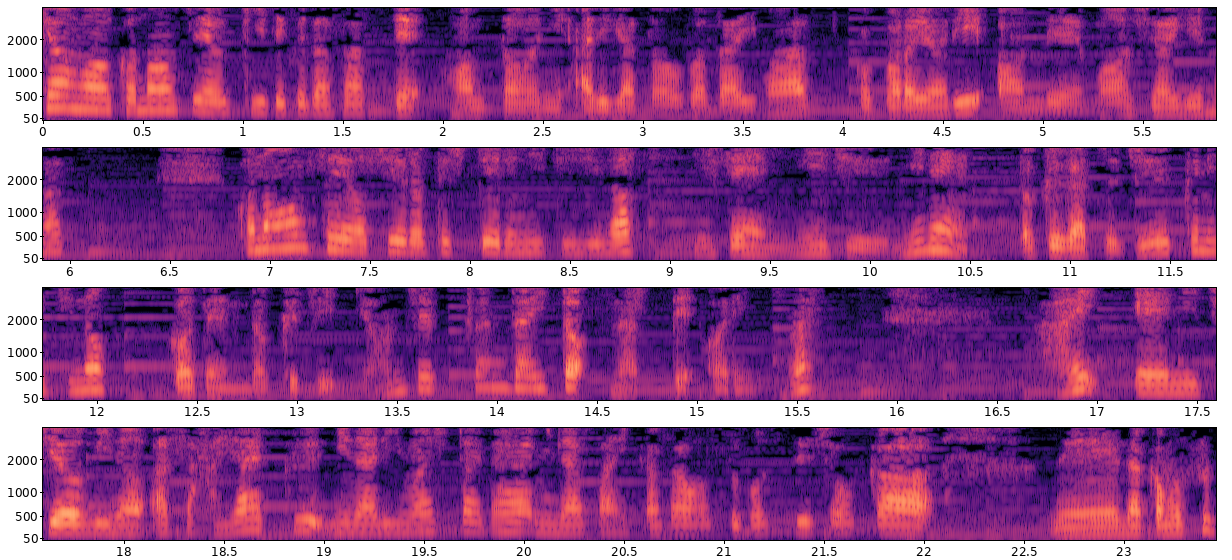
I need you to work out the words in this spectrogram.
今日もこの音声を聞いてくださって本当にありがとうございます。心より御礼申し上げます。この音声を収録している日時は2022年6月19日の午前6時40分台となっております。はい、えー、日曜日の朝早くになりましたが、皆さんいかがお過ごしでしょうか？ねえ、なんかもうすっ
